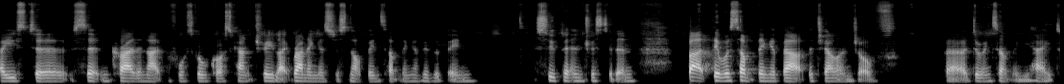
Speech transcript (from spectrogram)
I used to sit and cry the night before school cross country. Like running has just not been something I've ever been super interested in. But there was something about the challenge of uh, doing something you hate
